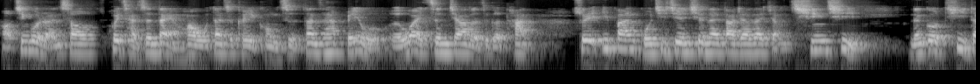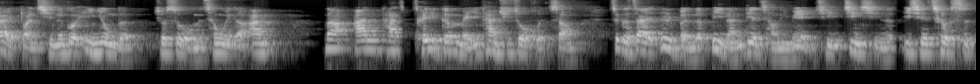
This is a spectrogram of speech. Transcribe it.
啊，经过燃烧会产生氮氧化物，但是可以控制，但是它没有额外增加的这个碳，所以一般国际间现在大家在讲氢气能够替代短期能够应用的，就是我们称为的氨。那氨它可以跟煤炭去做混烧，这个在日本的碧南电厂里面已经进行了一些测试，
